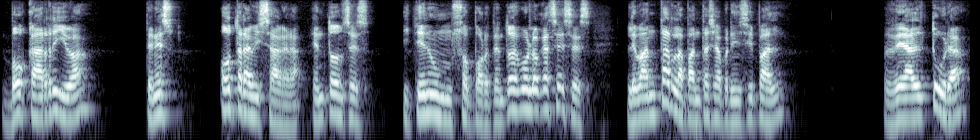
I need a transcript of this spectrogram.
boca arriba, tenés otra bisagra. Entonces, y tiene un soporte. Entonces vos lo que haces es levantar la pantalla principal de altura.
